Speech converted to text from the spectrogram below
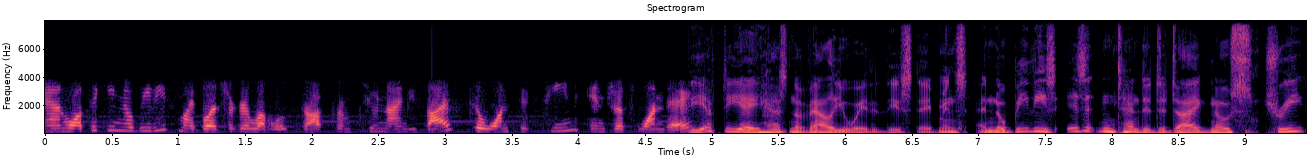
and while taking Nobetes, my blood sugar levels dropped from 295 to 115 in just one day. The FDA hasn't evaluated these statements, and Nobetes isn't intended to diagnose, treat,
